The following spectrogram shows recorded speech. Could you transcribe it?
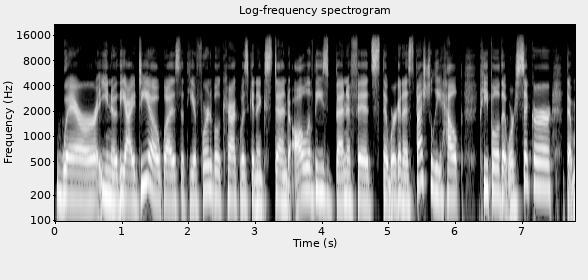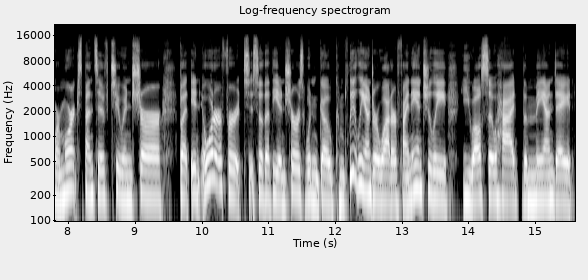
where, you know, the idea was that the Affordable Care Act was going to extend all of these benefits that were going to especially help people that were sicker, that were more expensive to insure. But in order for to, so that the insurers wouldn't go completely underwater financially, you also had the mandate,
